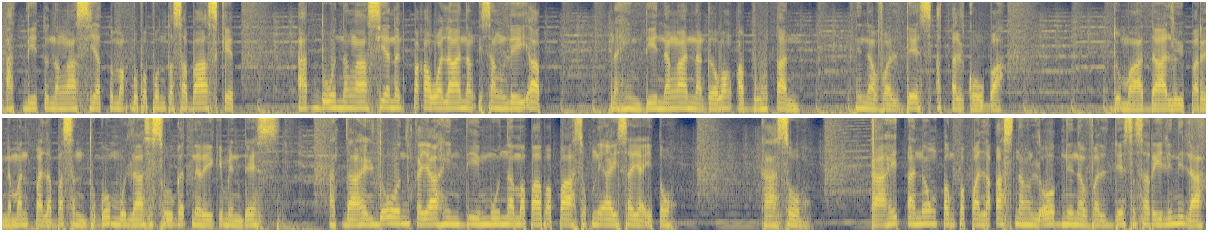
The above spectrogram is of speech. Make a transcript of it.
at dito na nga siya tumakbo papunta sa basket at doon na nga siya nagpakawala ng isang layup na hindi na nga nagawang abutan ni na Valdez at Alcoba. Dumadaloy pa rin naman palabas ang dugo mula sa sugat ni Ricky Mendez at dahil doon kaya hindi muna mapapapasok ni Isaiah ito. Kaso, kahit anong pagpapalakas ng loob ni na Valdez sa sarili nila,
